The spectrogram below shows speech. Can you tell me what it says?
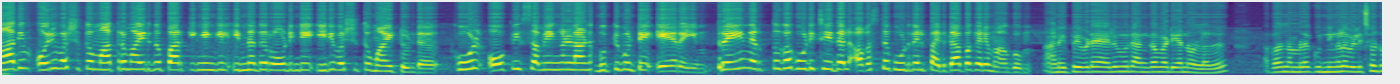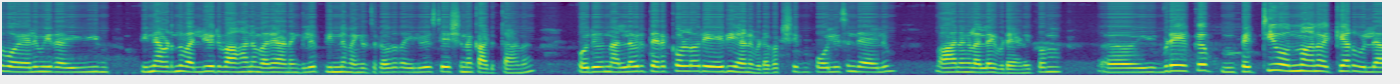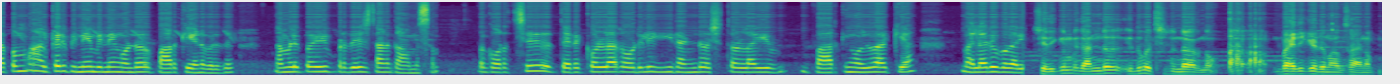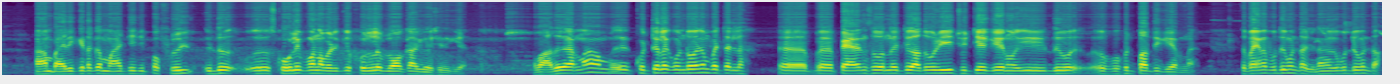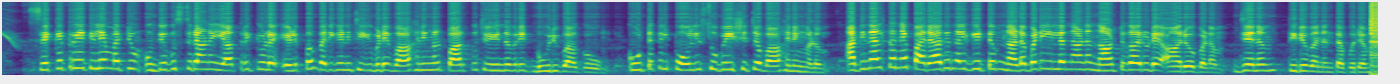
ആദ്യം ഒരു വശത്തു മാത്രമായിരുന്നു പാർക്കിംഗ് ഇന്നത് റോഡിന്റെ ഇരുവശത്തുമായിട്ടുണ്ട്. സ്കൂൾ ഓഫീസ് സമയങ്ങളിലാണ് ബുദ്ധിമുട്ട് ഏറെയും. ട്രെയിൻ നിർത്തുക കൂടി ചെയ്താൽ അവസ്ഥ കൂടുതൽ പരിതാപകരമാകും. ആണിപ്പോ ഇവിടെ ആയാലും ഒരു അംഗൻവാടിയാണുള്ളത് അപ്പൊ നമ്മളെ കുഞ്ഞുങ്ങളെ വിളിച്ചോണ്ട് പോയാലും ഈ പിന്നെ പിന്നെ അവിടുന്ന് വലിയൊരു വാഹനം വരെയാണെങ്കിൽ പിന്നെ ഭയങ്കര അവിടെ റെയിൽവേ സ്റ്റേഷനൊക്കെ അടുത്താണ്. ഒരു നല്ലൊരു തിരക്കുള്ള ഒരു ഏരിയയാണ് ഇവിടെ. പക്ഷെ ഇപ്പൊ പോലീസിന്റെ ആയാലും വാഹനങ്ങളെല്ലാം ഇവിടെയാണ്. ഇപ്പം ഇവിടെയൊക്കെ പെറ്റിയോ ഒന്നും അങ്ങനെ വെക്കാറുമില്ല. അപ്പം ആൾക്കാർ പിന്നെയും പിന്നെയും കൊണ്ട് പാർക്ക് ചെയ്യണം വരുത് നമ്മളിപ്പോൾ ഈ പ്രദേശത്താണ് താമസം. അപ്പം കുറച്ച് തിരക്കുള്ള റോഡിൽ ഈ രണ്ട് വശത്തുള്ള ഈ പാർക്കിംഗ് ഒഴിവാക്കിയ വളരെ ഉപകാരം ശരിക്കും രണ്ട് ഇത് വെച്ചിട്ടുണ്ടായിരുന്നു. ബാരിക്കേഡ് അവസാനം. ആ ബാരിക്കേഡൊക്കെ മാറ്റിയിട്ട് ഇപ്പോൾ ഫുൾ ഇത് സ്കൂളിൽ പോകുന്ന വഴിക്ക് ഫുള്ള് ബ്ലോക്ക് ആക്കി വെച്ചിരിക്കുക അപ്പോൾ അത് കാരണം കുട്ടികളെ കൊണ്ടുപോകാനും പറ്റില്ല പേരൻസ് വന്നിട്ട് അതുവഴി ചുറ്റിയൊക്കെയാണ് ഈ ഇത് ഫുട്പാത്തിൽ കയറുന്നത് സെക്രട്ടേറിയറ്റിലെ മറ്റും ഉദ്യോഗസ്ഥരാണ് യാത്രയ്ക്കുള്ള എളുപ്പം പരിഗണിച്ച് ഇവിടെ വാഹനങ്ങൾ പാർക്ക് ചെയ്യുന്നവരിൽ ഭൂരിഭാഗവും. കൂട്ടത്തിൽ പോലീസ് ഉപേക്ഷിച്ച വാഹനങ്ങളും. അതിനാൽ തന്നെ പരാതി നൽകിയിട്ടും നടപടിയില്ലെന്നാണ് നാട്ടുകാരുടെ ആരോപണം. ജനം തിരുവനന്തപുരം.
